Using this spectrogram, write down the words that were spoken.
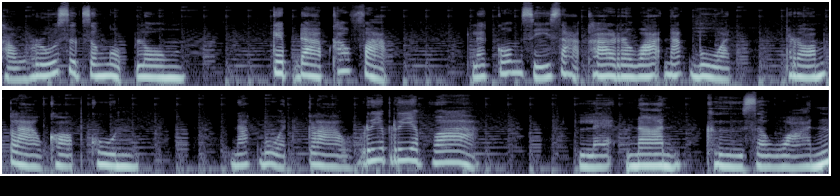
เขารู้สึกสงบลง เก็บดาบเข้าฝัก และก้มศีรษะคาระวะนักบวช พร้อมกล่าวขอบคุณ นักบวชกล่าวเรียบๆว่า และนั่นคือสวรรค์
